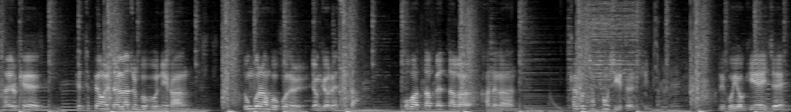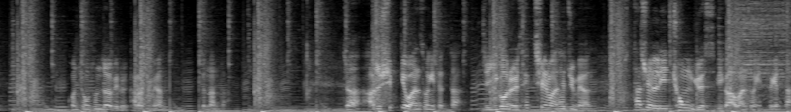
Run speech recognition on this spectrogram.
자, 이렇게 페트병을 잘라준 부분이랑 동그란 부분을 연결해준다. 뽑았다 뺐다가 가능한 탈부착 형식이 될 수 있다. 그리고 여기에 이제 권총 손잡이를 달아주면 끝난다. 자, 아주 쉽게 완성이 됐다. 이제 이거를 색칠만 해주면 스타쉘리 총 USB가 완성이 되겠다.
